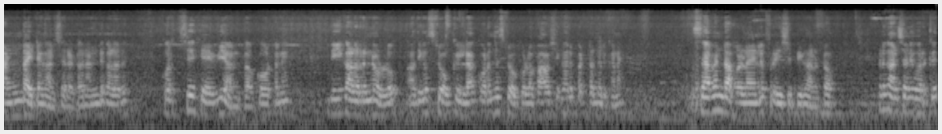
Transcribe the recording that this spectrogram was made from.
രണ്ട് ഐറ്റം കാണിച്ചു തരാം കേട്ടോ രണ്ട് കളർ കുറച്ച് ഹെവി ആണ് കേട്ടോ കോട്ടന് ഇത് ഈ കളർ തന്നെ ഉള്ളൂ. അധികം സ്റ്റോക്ക് ഇല്ല. കുറഞ്ഞ സ്റ്റോക്ക് ഉള്ളൂ. അപ്പോൾ ആവശ്യക്കാർ പെട്ടെന്ന് എടുക്കണേ. സെവൻ ഡബിൾ നയനിൽ ഫ്രീ ഷിപ്പിംഗ് ആണ് കേട്ടോ ഇവിടെ കാണിച്ചാണ് ഇവർക്ക്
